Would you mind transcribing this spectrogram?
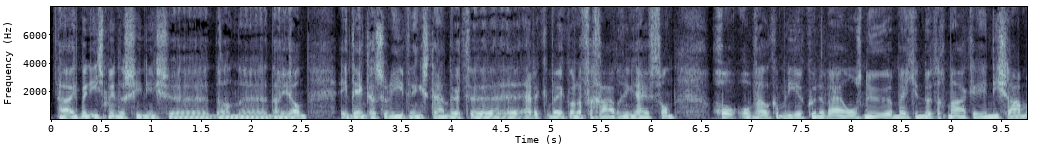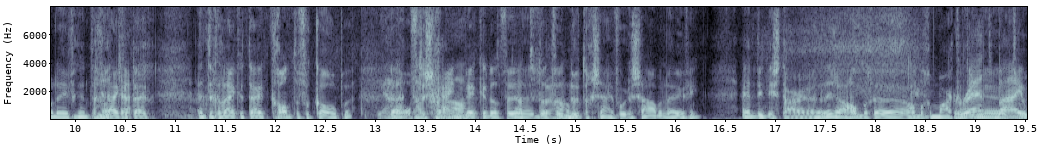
Nou, ik ben iets minder cynisch uh, dan, uh, dan Jan. Ik denk dat zo'n Evening Standard elke week wel een vergadering heeft van... Goh, op welke manier kunnen wij ons nu een beetje nuttig maken in die samenleving... en tegelijkertijd, en tegelijkertijd kranten verkopen. Ja, hè, of de schijn wekken dat we, dat, dat we nuttig zijn voor de samenleving. En dit is daar dit is een handige, handige marketing. Red by 1.7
